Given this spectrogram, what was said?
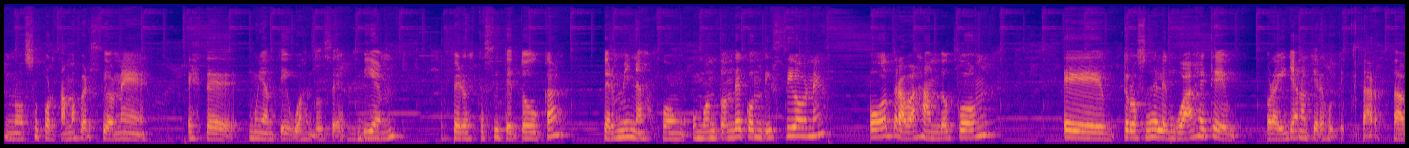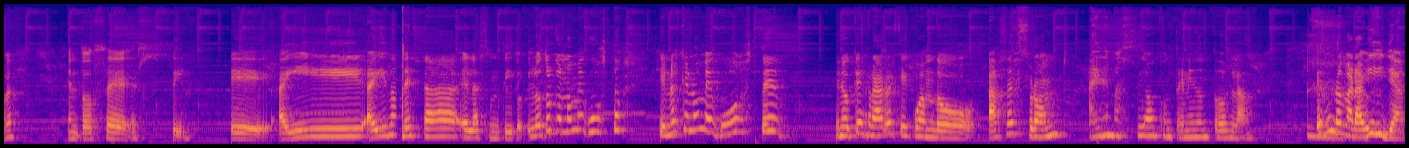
no soportamos versiones este, muy antiguas. Entonces, bien, pero es que si te toca, terminas con un montón de condiciones o trabajando con eh, trozos de lenguaje que por ahí ya no quieres utilizar, ¿sabes? Entonces, sí. Eh, ahí, ahí donde está el asuntito. Y lo otro que no me gusta, que no es que no me guste, sino que es raro, es que cuando haces front hay demasiado contenido en todos lados. Es una maravilla.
